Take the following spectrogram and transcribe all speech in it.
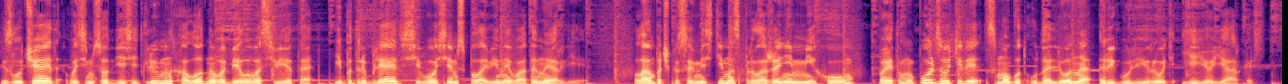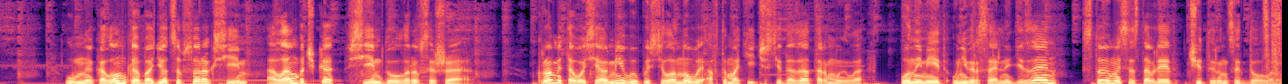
излучает 810 люмен холодного белого света и потребляет всего 7,5 Вт энергии. Лампочка совместима с приложением Mi Home, поэтому пользователи смогут удаленно регулировать ее яркость. Умная колонка обойдется в 47, а лампочка в 7 долларов США. Кроме того, Xiaomi выпустила новый автоматический дозатор мыла. Он имеет универсальный дизайн, стоимость составляет 14 долларов.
